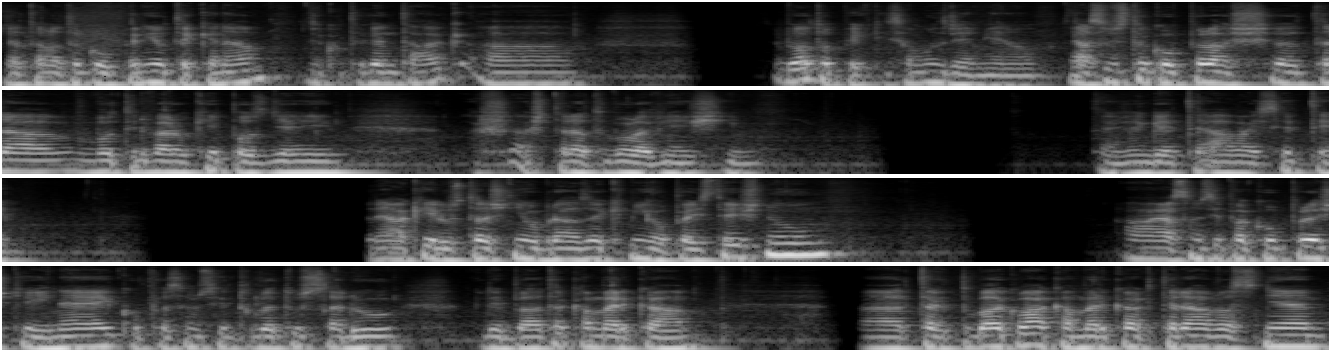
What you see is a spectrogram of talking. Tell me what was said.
měl tam na to koupený Tekena, jako Tekken tak a bylo to pěkný samozřejmě, no. Já jsem si to koupil až eh, teda o ty dva roky později, až, až teda to bylo levnější. Takže GTA Vice City. nějaký ilustrační obrázek mýho PlayStationu. A já jsem si pak koupil ještě jiný, koupil jsem si tuhle tu sadu, kde byla ta kamerka. Tak to byla taková kamerka, která vlastně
